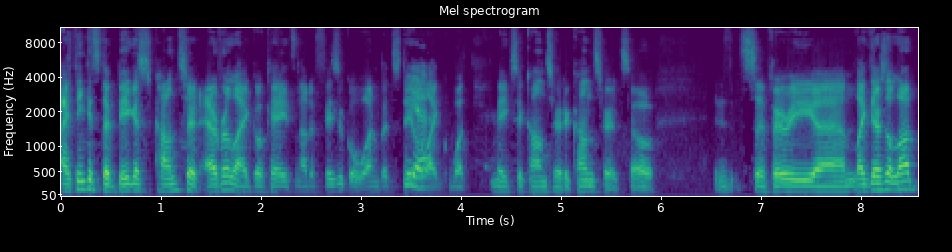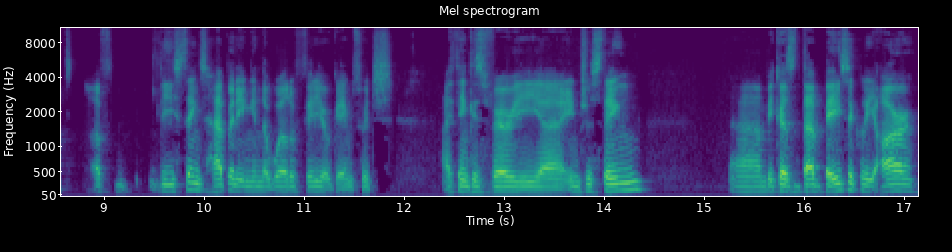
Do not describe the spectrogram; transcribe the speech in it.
I think it's the biggest concert ever. Like okay, it's not a physical one, but still Yeah. like what makes a concert a concert. So it's a very um, like there's a lot of these things happening in the world of video games, which I think is very uh, interesting um, because that basically are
